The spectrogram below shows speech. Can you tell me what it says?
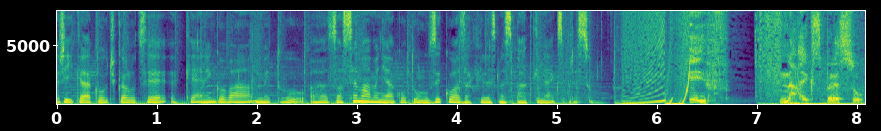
říká koučka Lucie Kénigová. My tu eh, zase máme nějakou tu muziku a za chvíli jsme zpátky na Expressu. IF na Expressu.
